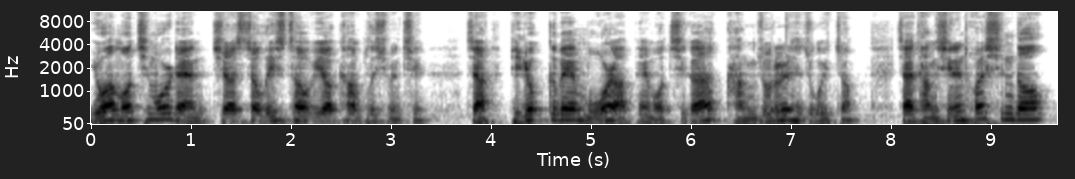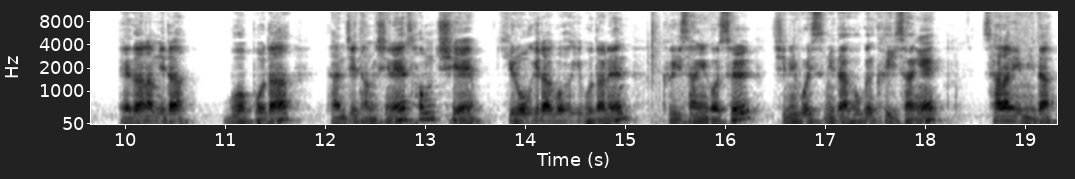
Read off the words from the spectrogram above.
You are much more than just a list of your accomplishments. 자, 비교급의 more 앞에 much가 강조를 해주고 있죠. 자, 당신은 훨씬 더 대단합니다. 무엇보다 단지 당신의 성취의 기록이라고 하기보다는 그 이상의 것을 지니고 있습니다. 혹은 그 이상의 사람입니다.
